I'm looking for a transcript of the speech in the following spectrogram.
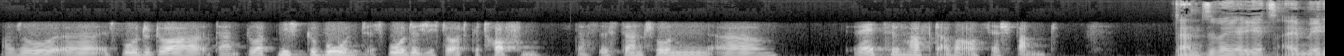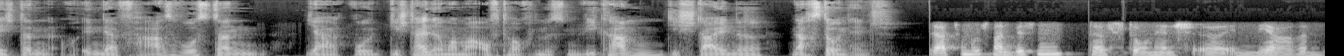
Also äh, es wurde dort, da, dort nicht gewohnt, es wurde sich dort getroffen. Das ist dann schon äh, rätselhaft, aber auch sehr spannend. Dann sind wir ja jetzt allmählich dann auch in der Phase, wo es dann, ja, wo die Steine irgendwann mal auftauchen müssen. Wie kamen die Steine nach Stonehenge? Dazu muss man wissen, dass Stonehenge äh, in mehreren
